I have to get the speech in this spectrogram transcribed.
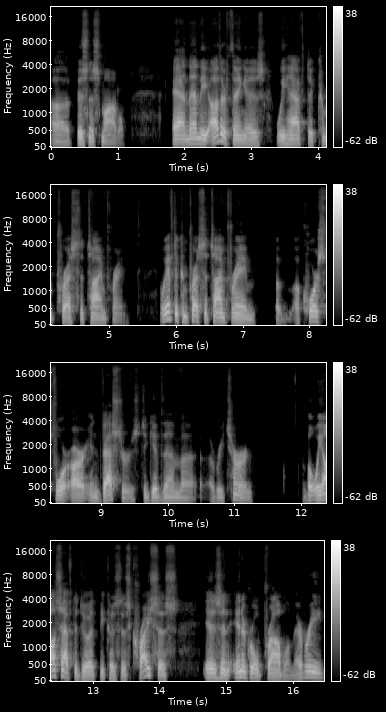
uh, business model. And then the other thing is we have to compress the time frame. We have to compress the time frame, of, of course, for our investors to give them a, a return. But we also have to do it because this crisis is an integral problem. Every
